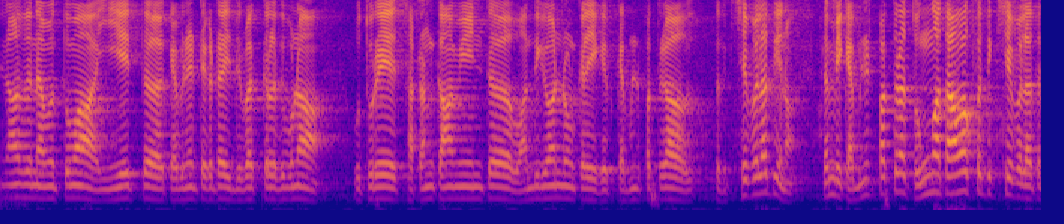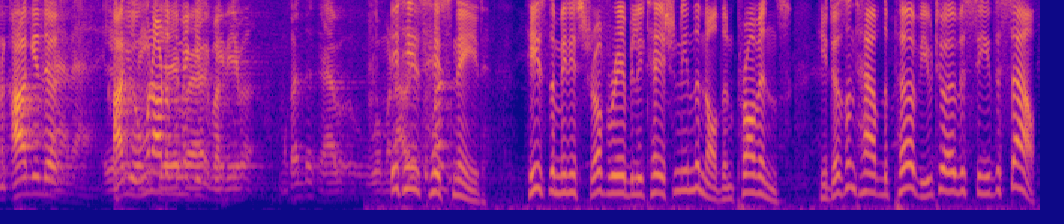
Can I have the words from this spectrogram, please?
නාද නැමතුමා ඊයේත් කැබිනට් එකට ඉදිරිපත් කළ තිබුණා උතුරේ සටන්කාමීන්ට වන්දි ගෙවන්න ඕන කලේ ඒක කැබිනට් පත්‍රිකාව ප්‍රතික්ෂේප වෙලා තියෙනවා. දැන් මේ කැබිනට් පත්‍රිකාව තුන් වතාවක් ප්‍රතික්ෂේප වෙලා තියෙනවා. කාගේද කාගේ උමනාවටද මේක ඉදිරිපත් It is his need. He's the Minister of Rehabilitation in the Northern Province. He doesn't have the purview to oversee the South.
